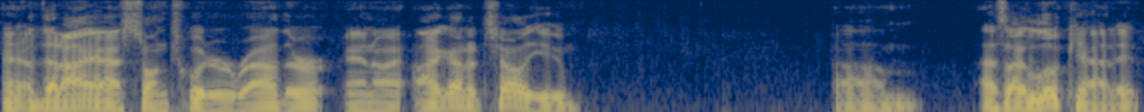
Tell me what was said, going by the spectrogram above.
and that I asked on Twitter rather, and I I got to tell you, um, as I look at it,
